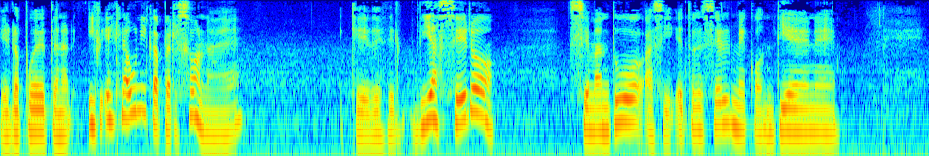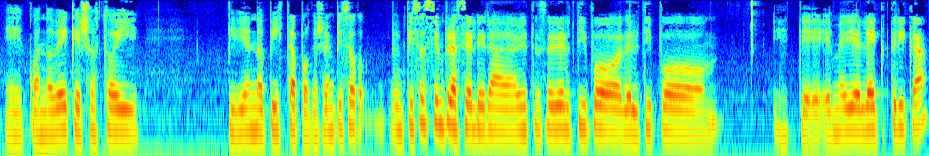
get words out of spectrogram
eh, lo puede tener. Y es la única persona ¿eh? que desde el día cero se mantuvo así. Entonces él me contiene. Eh, cuando ve que yo estoy pidiendo pista, porque yo empiezo, empiezo siempre acelerada, ¿viste? Soy del tipo, del tipo este, medio eléctrica.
